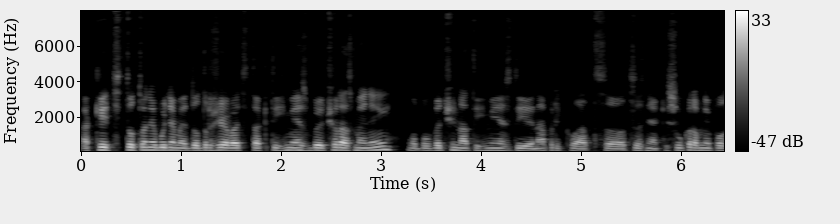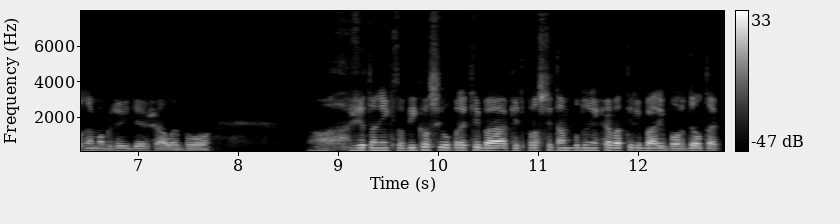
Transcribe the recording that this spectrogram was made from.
a keď toto nebudeme dodržiavať, tak tých miest bude čoraz menej, lebo väčšina tých miest je napríklad e, cez nejaký súkromný pozemok, že ideš, alebo že to niekto vykosil pre teba a keď proste tam budú nechávať tí rybári bordel, tak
